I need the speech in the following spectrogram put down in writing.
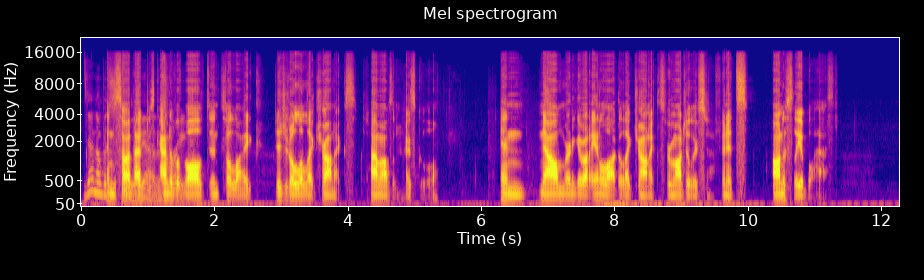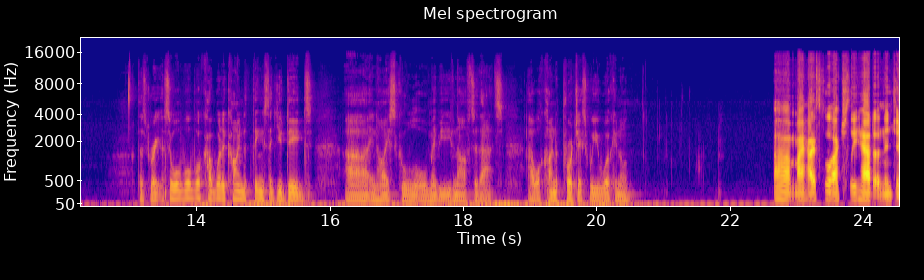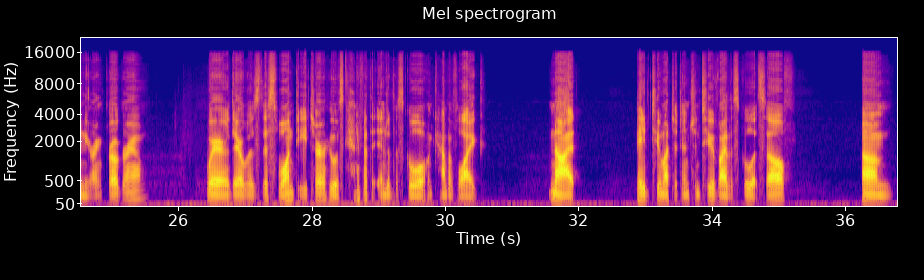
Yeah, no, but and still, so that yeah, just kind of great. evolved into like digital electronics. time I was in high school, and now I'm learning about analog electronics for modular stuff, and it's honestly a blast. That's great. So, what what, what are kind of things that you did? uh, in high school or maybe even after that. Uh, what kind of projects were you working on? Uh, my high school actually had an engineering program where there was this one teacher who was kind of at the end of the school and kind of like not paid too much attention to by the school itself um,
